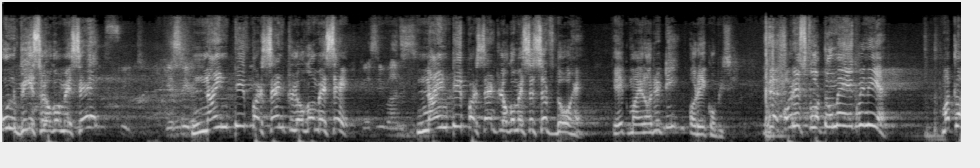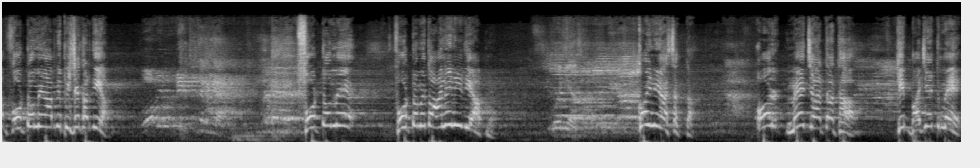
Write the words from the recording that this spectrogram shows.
उन 20 लोगों में से 90 परसेंट लोगों में से 90 परसेंट लोगों में से सिर्फ़ दो हैं एक माइनॉरिटी और एक ओबीसी। और इस फ़ोटो में एक भी नहीं है। मतलब फ़ोटो में आपने पीछे कर दिया। फ़ोटो में फ़ोटो में तो आने नहीं दिया आपने। कोई नहीं आ सकता। और मैं चाहता था कि बजट में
